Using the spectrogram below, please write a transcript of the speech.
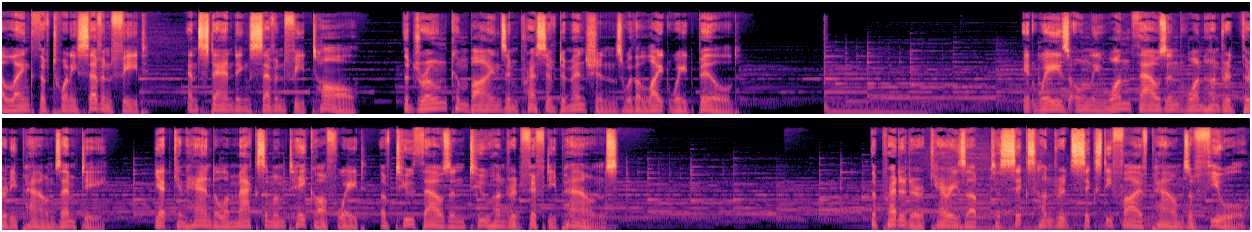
a length of 27 feet, and standing 7 feet tall, the drone combines impressive dimensions with a lightweight build. It weighs only 1,130 pounds empty, yet can handle a maximum takeoff weight of 2,250 pounds. The Predator carries up to 665 pounds of fuel,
